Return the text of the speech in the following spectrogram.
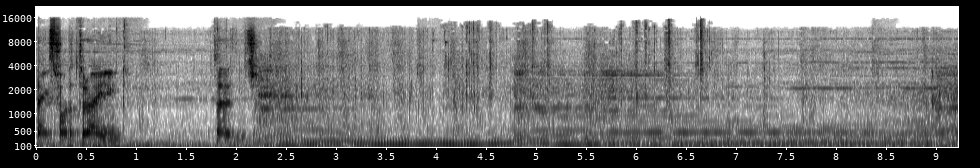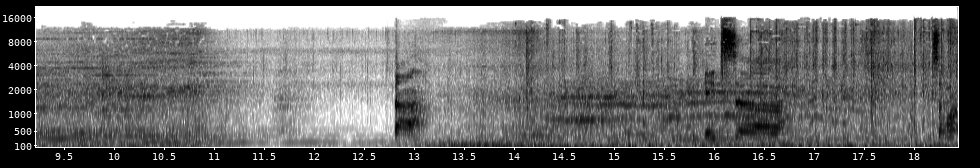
Thanks for trying. Da. It's uh să mă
